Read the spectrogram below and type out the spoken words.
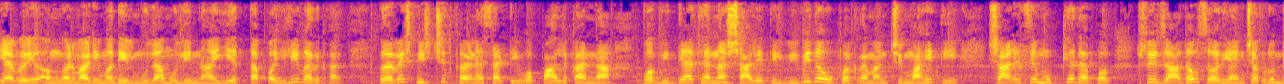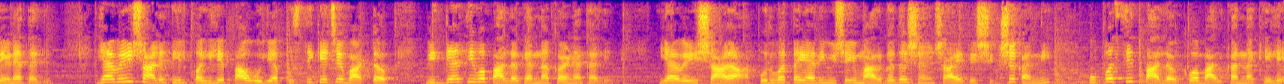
यावेळी अंगणवाडीमधील मुलामुलींना इयत्ता पहिली वर्गात प्रवेश निश्चित करण्यासाठी व पालकांना व विद्यार्थ्यांना शाळेतील विविध उपक्रमांची माहिती शाळेचे मुख्याध्यापक श्री जाधव सर यांच्याकडून देण्यात आली. यावेळी शाळेतील पहिले पाऊल या पुस्तिकेचे वाटप विद्यार्थी व पालक यांना करण्यात आले. यावेळी शाळा पूर्वतयारीविषयी मार्गदर्शन शाळेतील शिक्षकांनी उपस्थित पालक व बालकांना केले.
